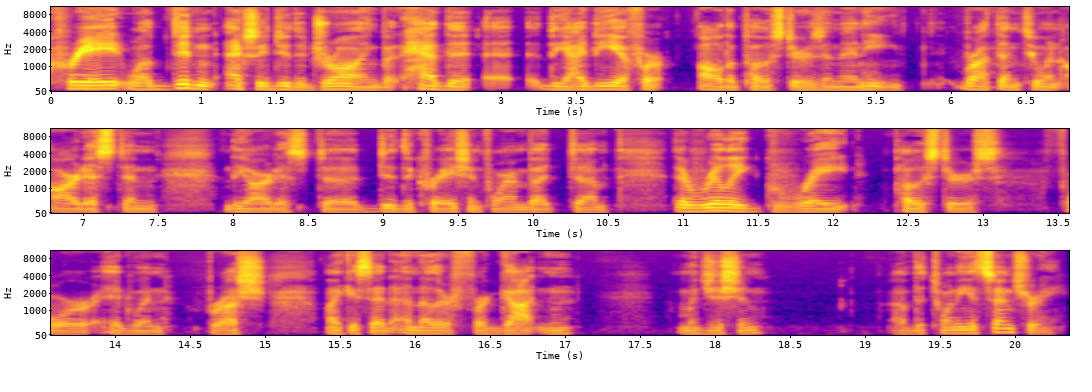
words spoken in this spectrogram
create well didn't actually do the drawing but had the uh, the idea for all the posters and then he brought them to an artist and the artist uh, did the creation for him. But um, they're really great posters for edwin brush. Like i said another forgotten magician of the 20th century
